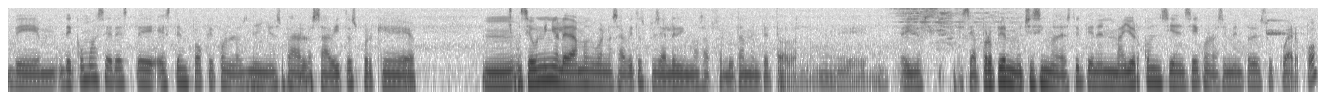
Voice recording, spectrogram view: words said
de, cómo hacer este, este enfoque con los niños para los hábitos, porque Mm, si a un niño le damos buenos hábitos, pues ya le dimos absolutamente todo. ¿no? Eh, ellos se apropian muchísimo de esto y tienen mayor conciencia y conocimiento de su cuerpo.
